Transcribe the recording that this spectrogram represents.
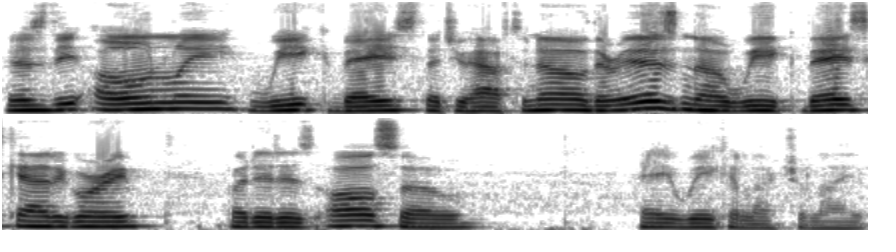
is the only weak base that you have to know. There is no weak base category, but it is also a weak electrolyte.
